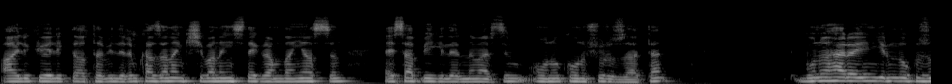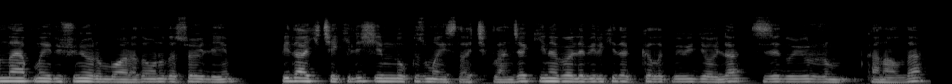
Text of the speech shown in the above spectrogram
aylık üyelik de atabilirim. Kazanan kişi bana Instagram'dan yazsın. Hesap bilgilerini versin. Onu konuşuruz zaten. Bunu her ayın 29'unda yapmayı düşünüyorum bu arada. Onu da söyleyeyim. Bir dahaki çekiliş 29 Mayıs'ta açıklanacak. Yine böyle 1-2 dakikalık bir videoyla size duyururum kanalda.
